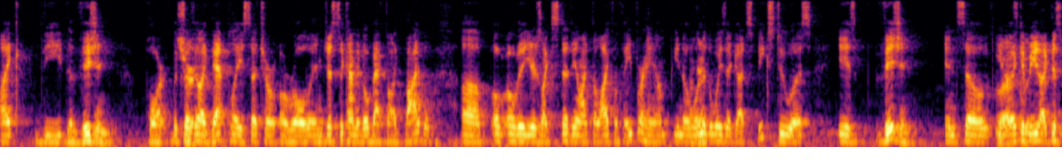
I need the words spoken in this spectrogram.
like the the vision part because Sure. I feel like that plays such a, a role. And just to kind of go back to like Bible uh, over, over the years, like studying like the life of Abraham, you know, one of the ways that God speaks to us is vision. And so you Oh, know it could be like this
